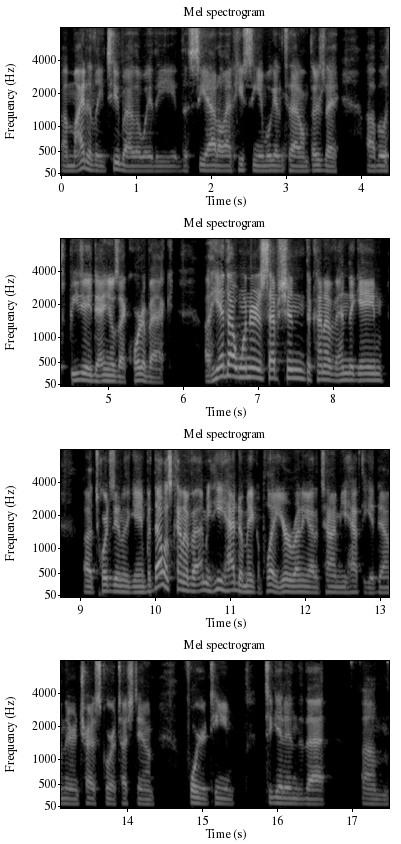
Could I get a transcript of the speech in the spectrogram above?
uh, mightily too. By the way, the the Seattle at Houston game. We'll get into that on Thursday. Uh, but with BJ Daniels at quarterback, uh, he had that one interception to kind of end the game uh, towards the end of the game, but that was kind of, I mean, he had to make a play. You're running out of time. You have to get down there and try to score a touchdown for your team to get into that, um,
